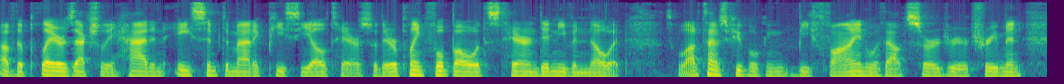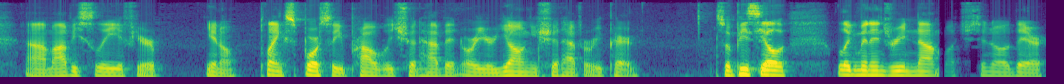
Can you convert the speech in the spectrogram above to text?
of the players actually had an asymptomatic PCL tear. So they were playing football with this tear and didn't even know it. So a lot of times people can be fine without surgery or treatment. Um, obviously, if you're you know playing sports, so you probably should have it, or you're young, you should have it repaired. So PCL ligament injury, not much to know there.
